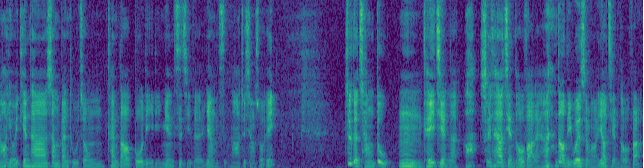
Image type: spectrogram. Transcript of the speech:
然后有一天他上班途中看到玻璃里面自己的样子，然后就想说：“诶，这个长度，嗯，可以剪了啊！”所以他要剪头发了。到底为什么要剪头发？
